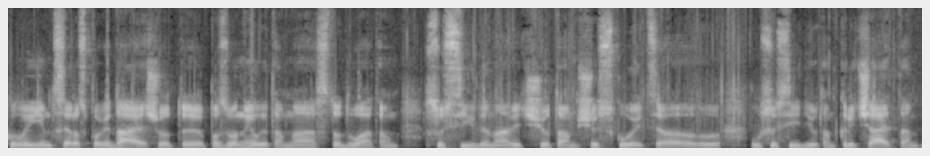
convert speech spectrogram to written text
коли їм це розповідаєш, от е, позвонили там на 102, там сусіди навіть, що там щось скоїться е, у сусідів, там кричать, там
